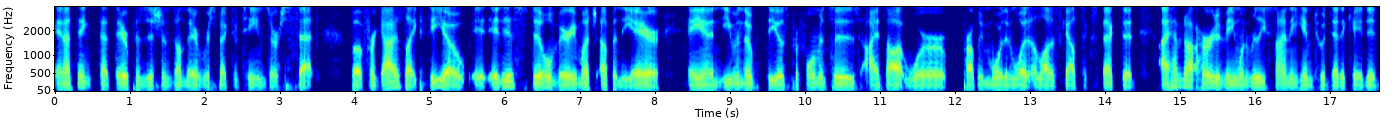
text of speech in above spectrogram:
And I think that their positions on their respective teams are set. But for guys like Theo, it, it is still very much up in the air. And even though Theo's performances I thought were probably more than what a lot of scouts expected, I have not heard of anyone really signing him to a dedicated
